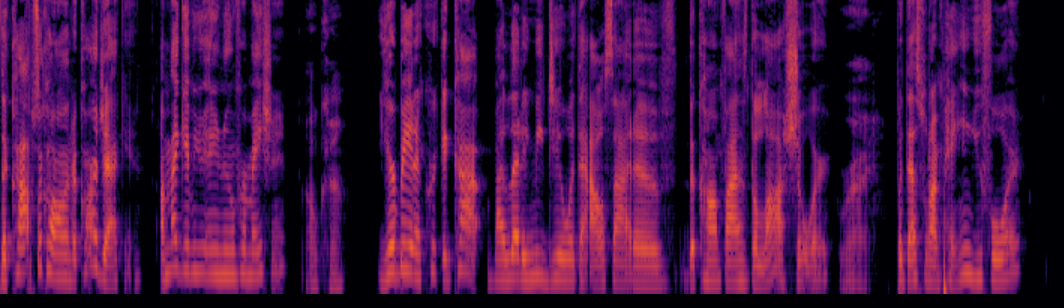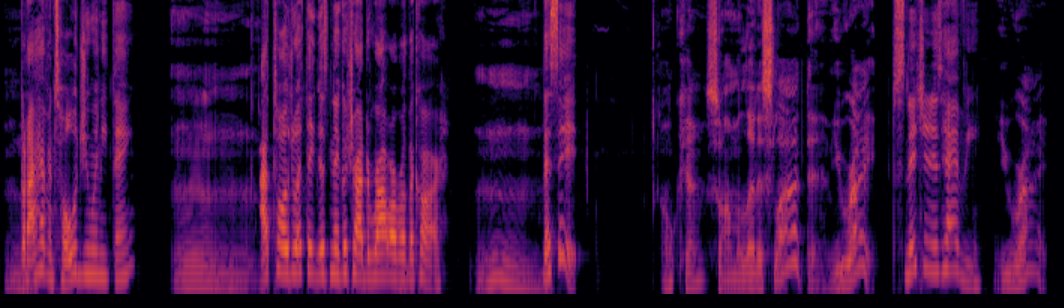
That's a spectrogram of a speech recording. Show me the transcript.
The cops are calling it a carjacking. I'm not giving you any new information. Okay. You're being a crooked cop by letting me deal with the outside of the confines of the law, sure. Right. But that's what I'm paying you for. But I haven't told you anything. Mm, I told you I think this nigga tried to rob my brother's car. mm. That's it. okay. So I'm gonna let it slide then. You right. Snitching is heavy. You right.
